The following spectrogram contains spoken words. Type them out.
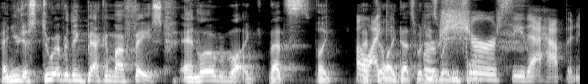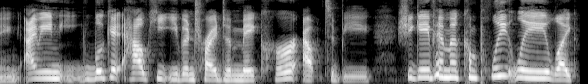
and you just threw everything back in my face. And blah blah blah. Like that's like Oh, I feel like that's what he's waiting for. Sure see that happening. I mean, look at how he even tried to make her out to be. She gave him a completely like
